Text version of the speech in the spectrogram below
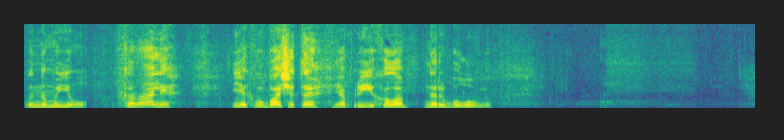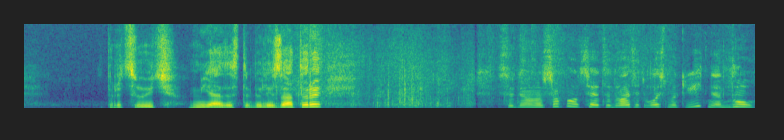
Ви на моєму каналі. Як ви бачите, я приїхала на риболовлю. Працюють м'язи-стабілізатори. Сьогодні у нас що виходить? 28 квітня. Ну,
